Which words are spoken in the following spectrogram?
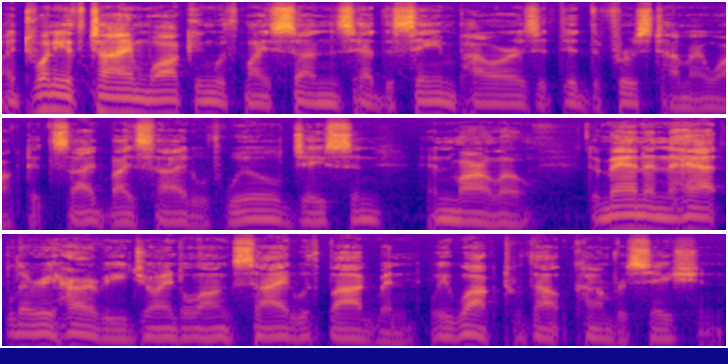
My 20th time walking with my sons had the same power as it did the first time I walked it side by side with Will, Jason, and Marlowe. The man in the hat, Larry Harvey, joined alongside with Bogman. We walked without conversation.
